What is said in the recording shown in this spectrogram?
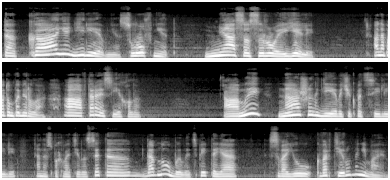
такая деревня, слов нет. Мясо сырое ели. Она потом померла, а вторая съехала. А мы наших девочек подселили. Она спохватилась. Это давно было, теперь-то я свою квартиру нанимаю.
